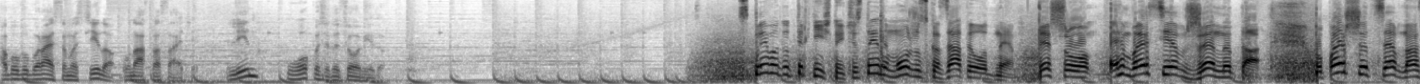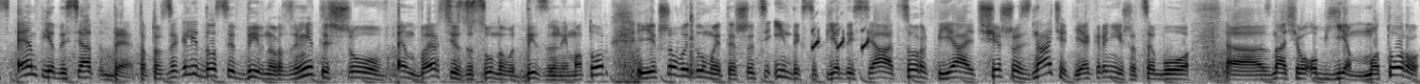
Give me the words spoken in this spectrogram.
або вибирай самостійно у нас на сайті. Лінк у описі до цього відео. З приводу технічної частини можу сказати одне: те, що М-версія вже не та. По-перше, це в нас М50D. Тобто, взагалі досить дивно розуміти, що в М-версію засунули дизельний мотор. І якщо ви думаєте, що ці індекси 50, 45, ще щось значить, як раніше це було е, значило об'єм мотору,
